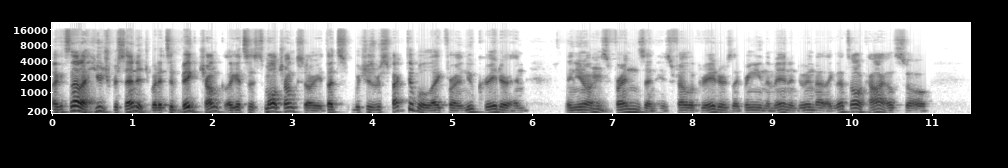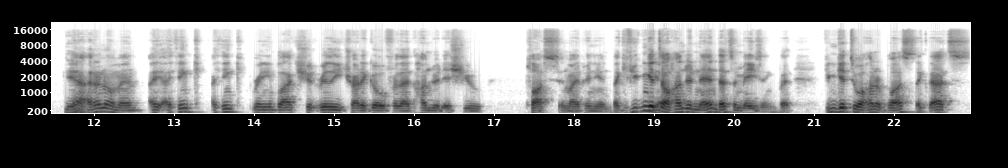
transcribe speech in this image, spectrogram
Like, it's not a huge percentage, but it's a big chunk. Like, it's a small chunk, sorry. That's which is respectable, like, for a new creator and and you know, mm. his friends and his fellow creators, like bringing them in and doing that. Like, that's all Kyle. So, yeah, I don't know, man. I, I think I think Radiant Black should really try to go for that hundred issue plus, in my opinion. Like if you can get yeah. to hundred and end, that's amazing. But if you can get to hundred plus, like that's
